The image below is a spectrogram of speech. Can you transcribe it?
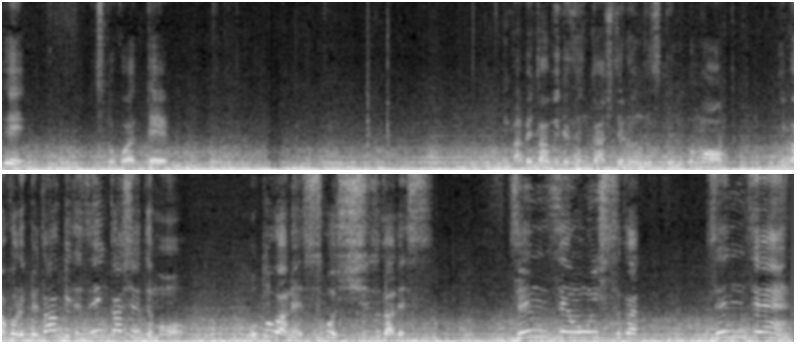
でちょっとこうやって今ベタ踏みで全開してるんですけれども今これベタ踏みで全開してても音がねすごい静かです。全然音質が全然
